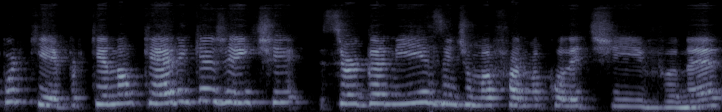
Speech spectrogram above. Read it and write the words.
Por quê? Porque não querem que a gente se organize de uma forma coletiva, né?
